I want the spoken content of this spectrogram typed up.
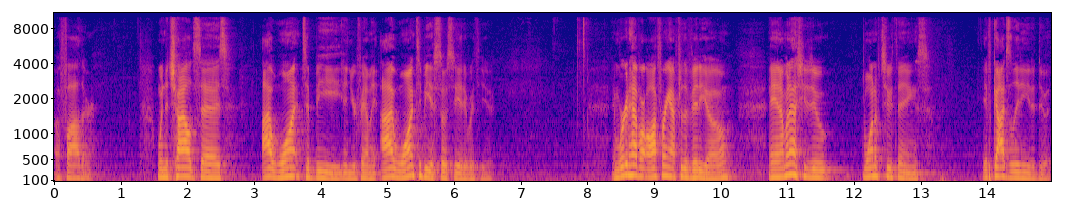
a father. When the child says, I want to be in your family, I want to be associated with you. And we're going to have our offering after the video. And I'm going to ask you to do one of two things if God's leading you to do it.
